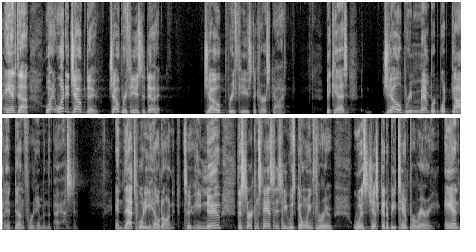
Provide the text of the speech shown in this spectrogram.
And uh, what, what did Job do? Job refused to do it. Job refused to curse God because Job remembered what God had done for him in the past. And that's what he held on to. He knew the circumstances he was going through was just going to be temporary. And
